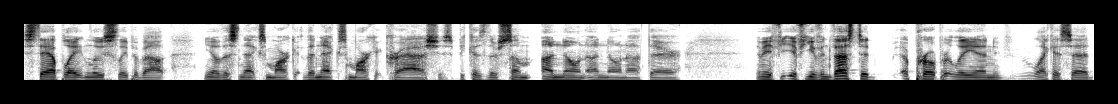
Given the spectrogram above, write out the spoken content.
stay up late and lose sleep about you know this next market, the next market crash is because there's some unknown unknown out there. I mean, if if you've invested appropriately and like I said,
